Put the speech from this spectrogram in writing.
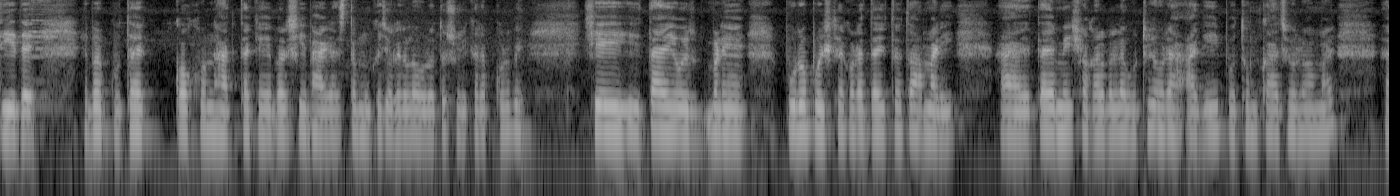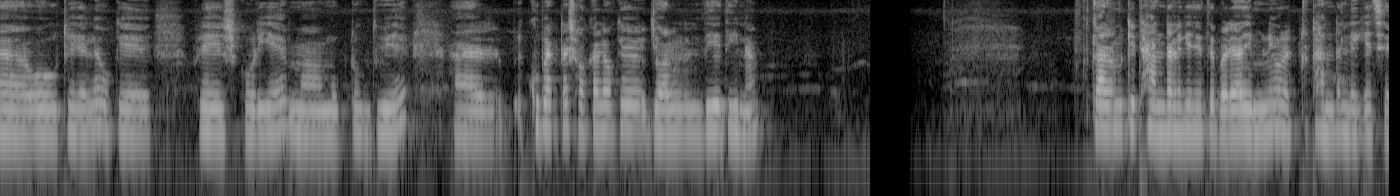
দিয়ে দেয়। এবার কোথায় কখন হাত থাকে, এবার সেই ভাইরাসটা মুখে চলে গেলে ওরও তো শরীর খারাপ করবে। সেই, তাই ওর মানে পুরো পরিষ্কার করার দায়িত্ব তো আমারই। তাই আমি সকালবেলা উঠে ওরা আগেই প্রথম কাজ হলো আমার ও উঠে গেলে ওকে ফ্রেশ করিয়ে মুখ টুক ধুয়ে, আর খুব একটা সকালে ওকে জল দিয়ে দিই না। কারণ কি ঠান্ডা লেগে যেতে পারে, আর এমনিও একটু ঠান্ডা লেগেছে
